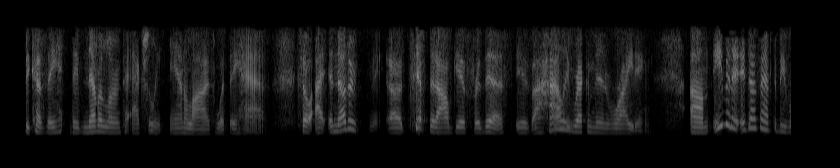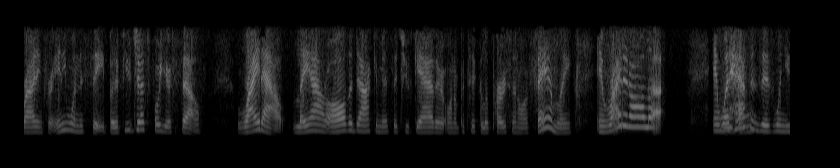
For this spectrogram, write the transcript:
because they they've never learned to actually analyze what they have. So I, another uh, tip that I'll give for this is I highly recommend writing. Um, even it doesn't have to be writing for anyone to see, but if you just for yourself write out, lay out all the documents that you've gathered on a particular person or family, and write it all up. And what mm-hmm. happens is when you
